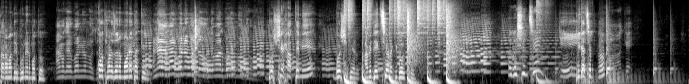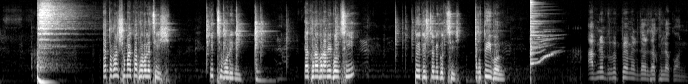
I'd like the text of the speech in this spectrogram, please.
তার আমাদের বোনের মতো। আমাকে বোনের মতো। কথাটা যেন মনে থাকে। না আমার বোনের মতো তোমার বোনের মতো। বসে হাতে নিয়ে বসে ফেল। আমি দেখছি ওরা কি বলছে। ওগো শুনছেন? ঠিক আছে বলো। এতক্ষণ সময় কথা বলেছিস? কিচ্ছু বলিনি। এখন আবার আমি বলছি তুই দুষ্টামি করছিস। আচ্ছা তুই বল। আপনি প্রে- প্রেমের দরজা খুলে কোন?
